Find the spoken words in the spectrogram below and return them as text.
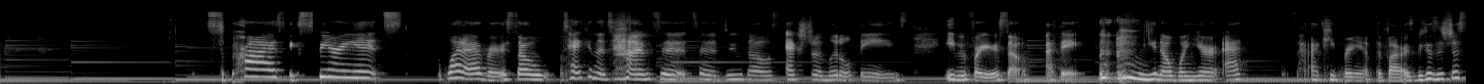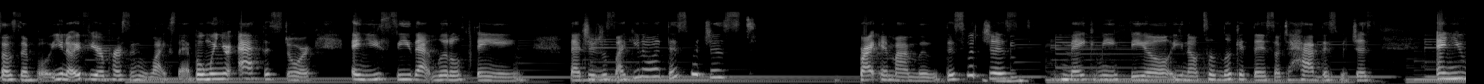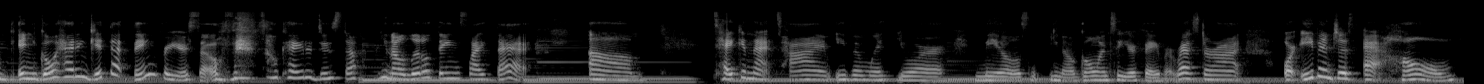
surprise experience, whatever. So taking the time to to do those extra little things, even for yourself, I think, you know, when you're at I keep bringing up the flowers because it's just so simple. You know, if you're a person who likes that. But when you're at the store and you see that little thing that you're just like, you know what, this would just brighten my mood. This would just make me feel, you know, to look at this or to have this would just and you and you go ahead and get that thing for yourself. It's okay to do stuff, you know, little things like that. Um taking that time even with your meals, you know, going to your favorite restaurant or even just at home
